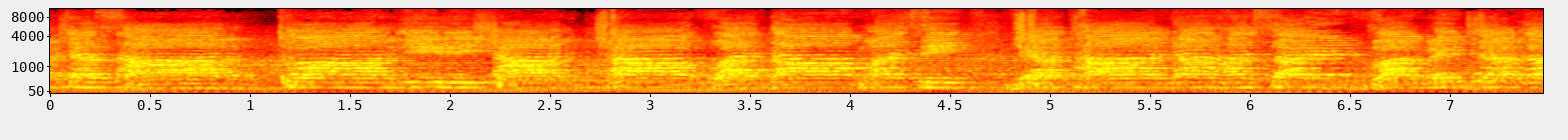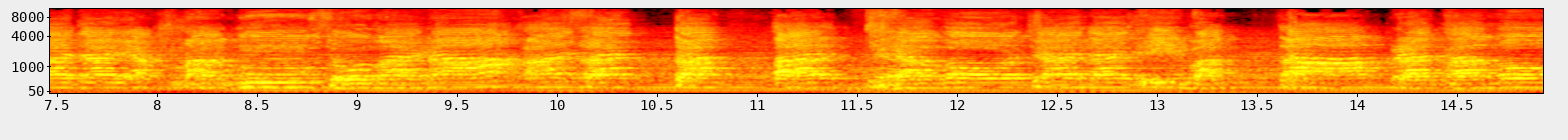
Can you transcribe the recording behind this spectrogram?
च सात्वा विशासि यथा नः सर्वविजगदयुः सुमना असत्त अध्यवोचदधि वक्ता प्रथमो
